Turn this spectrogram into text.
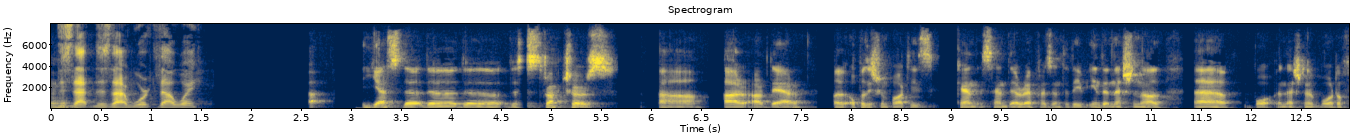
mm-hmm. does that does that work that way uh, yes the the the, the structures uh, are are there uh, opposition parties can send their representative in the national uh, bo- national board of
